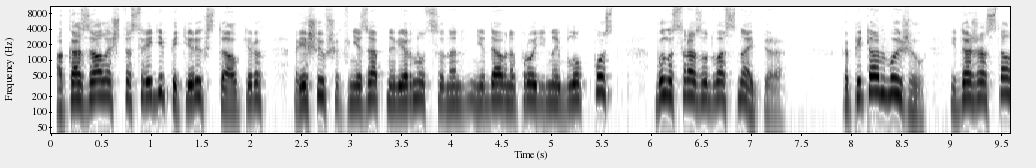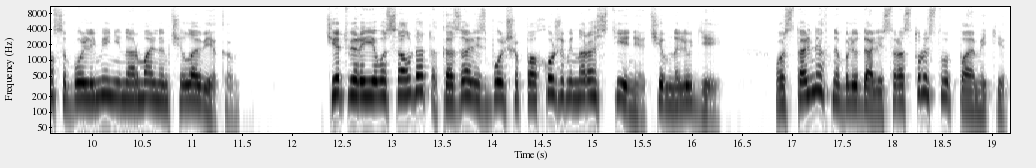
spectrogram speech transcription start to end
Оказалось, что среди пятерых сталкеров, решивших внезапно вернуться на недавно пройденный блокпост, было сразу два снайпера. Капитан выжил и даже остался более-менее нормальным человеком. Четверо его солдат оказались больше похожими на растения, чем на людей. У остальных наблюдались расстройства памяти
